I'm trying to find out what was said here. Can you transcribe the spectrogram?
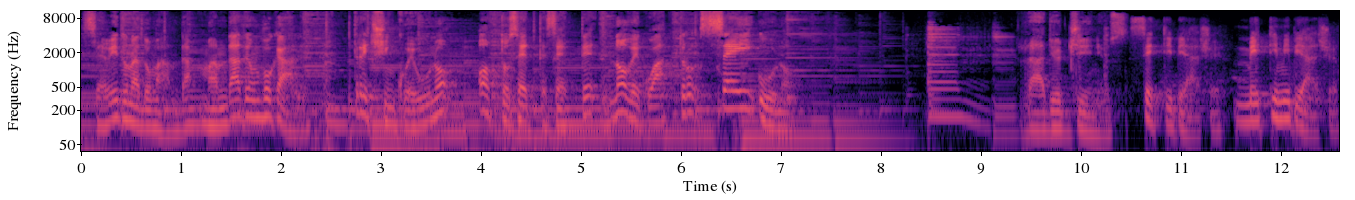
Se avete una domanda, mandate un vocale 351 877 9461. Radio Genius. Se ti piace, metti mi piace.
